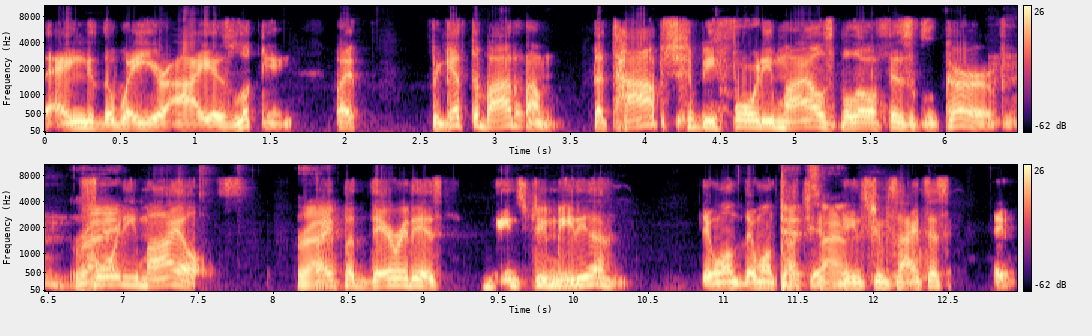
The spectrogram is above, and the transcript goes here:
the ang- the way your eye is looking. But forget the bottom. The top should be 40 miles below a physical curve. Right. 40 miles. Right. Right. But there it is. Mainstream media, they won't, they won't Dead touch it. silence. Mainstream scientists, it,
